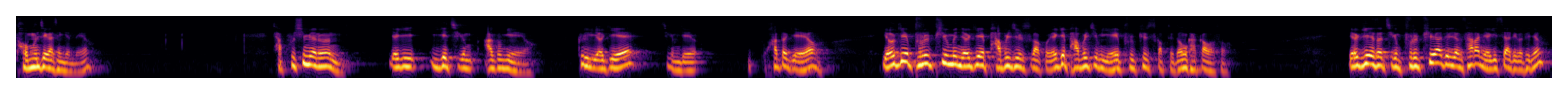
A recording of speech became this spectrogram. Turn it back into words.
더 문제가 생겼네요. 자, 보시면은 여기 이게 지금 아궁이에요. 그리고 여기에 지금 이제 화덕이에요. 여기에 불을 피우면 여기에 밥을 지을 수가 없고 여기에 밥을 지으면 얘에 불을 피울 수가 없어요. 너무 가까워서. 여기에서 지금 불을 피워야 되려면 사람이 여기 있어야 되거든요.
